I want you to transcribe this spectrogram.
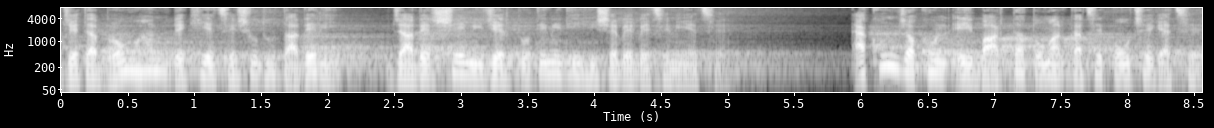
যেটা ব্রহ্মাণ্ড দেখিয়েছে শুধু তাদেরই, যাদের সে নিজের প্রতিনিধি হিসেবে বেছে নিয়েছে। এখন যখন এই বার্তা তোমার কাছে পৌঁছে গেছে,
